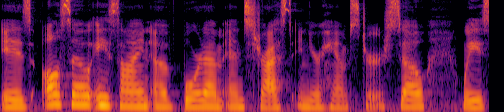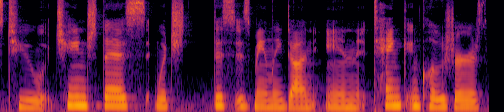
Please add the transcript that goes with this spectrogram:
is also a sign of boredom and stress in your hamster. So, ways to change this, which this is mainly done in tank enclosures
